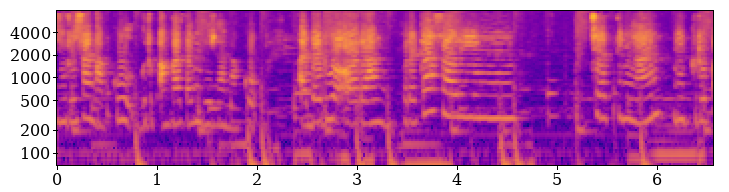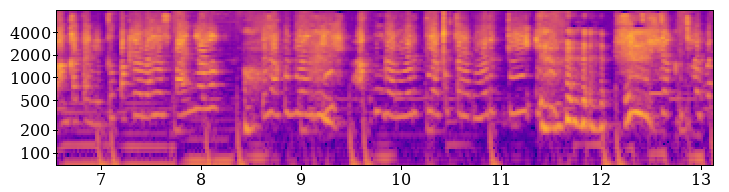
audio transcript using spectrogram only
jurusan aku grup angkatan jurusan aku ada dua orang mereka saling chattingan di grup angkatan itu pakai bahasa Spanyol terus aku bilang ih aku nggak ngerti aku pengen ngerti jadi aku coba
